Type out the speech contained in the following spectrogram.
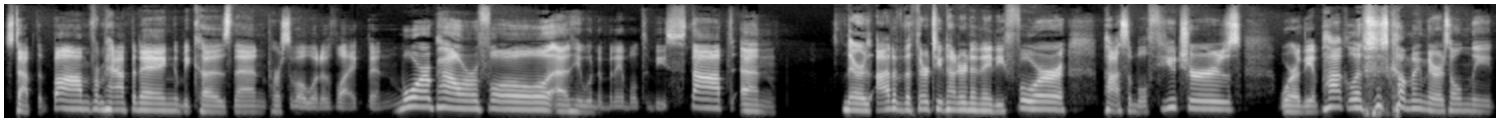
stop the bomb from happening because then Percival would have like been more powerful and he wouldn't have been able to be stopped and there's out of the 1384 possible futures where the apocalypse is coming there's only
